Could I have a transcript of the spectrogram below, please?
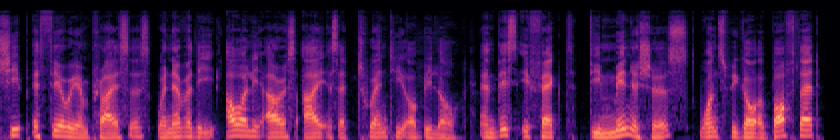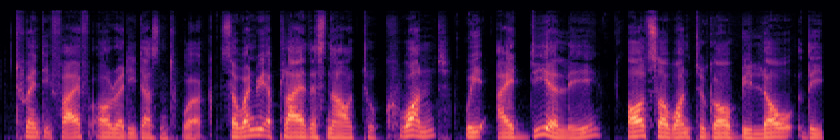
cheap Ethereum prices whenever the hourly RSI is at 20 or below. And this effect diminishes once we go above that. 25 already doesn't work. So when we apply this now to quant, we ideally also want to go below the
